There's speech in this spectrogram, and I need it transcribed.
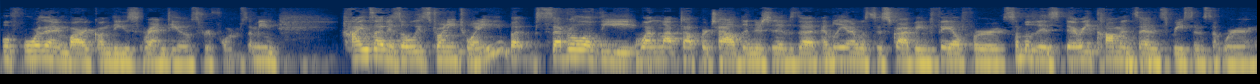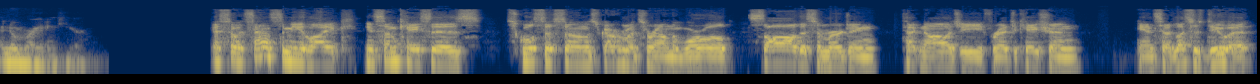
before they embark on these grandiose reforms. I mean, hindsight is always 2020, but several of the one laptop per child initiatives that Emiliana was describing fail for some of these very common sense reasons that we're enumerating here. Yeah, so it sounds to me like in some cases, school systems, governments around the world saw this emerging technology for education and said, let's just do it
